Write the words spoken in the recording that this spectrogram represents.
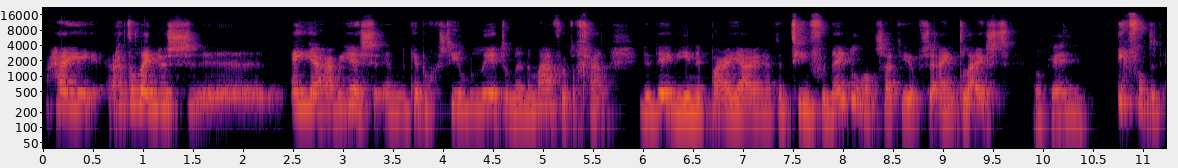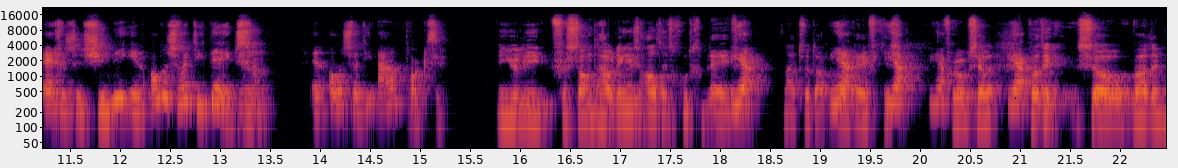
hij had alleen dus eh, één jaar HBS. En ik heb hem gestimuleerd om naar de MAVO te gaan. Dat deed hij in een paar jaar. Hij had een team voor Nederland, zat hij op zijn eindlijst. Oké. Ik vond het ergens een genie in alles wat hij deed. Ja. En alles wat hij aanpakte. En jullie verstandhouding is altijd goed gebleven. Ja, Laten we dat ja, ook eventjes ja, ja, voorop stellen. ja. Wat ik zo, we hadden het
